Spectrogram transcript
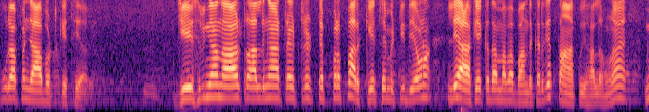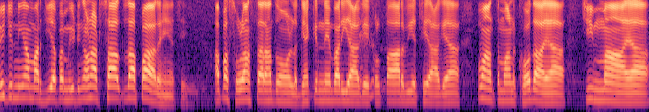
ਪੂਰਾ ਪੰਜਾਬ ਉੱਠ ਕੇ ਇੱਥੇ ਆਵੇ। ਜੇਸਬੀਆਂ ਨਾਲ ਟਰਾਲੀਆਂ, ਟਰੈਕਟਰ, ਟਿੱਪਰ ਭਰ ਕੇ ਇੱਥੇ ਮਿੱਟੀ ਦੇ ਆਉਣ, ਲਿਆ ਕੇ ਇੱਕਦਮ ਆਪਾਂ ਬੰਦ ਕਰਕੇ ਤਾਂ ਕੋਈ ਹੱਲ ਹੋਣਾ ਨਹੀਂ, ਜਿੰਨੀਆਂ ਮਰਜ਼ੀ ਆਪਾਂ ਮੀਟਿੰਗਾਂ, ਹੁਣ 8 ਸਾਲ ਦਾ ਤਾਂ ਆਪਾਂ ਆ ਰਹੇ ਹਾਂ ਇੱਥੇ। ਆਪਾਂ 16 17 ਤੋਂ ਆਉਣ ਲੱਗੇ ਹਾਂ ਕਿੰਨੇ ਵਾਰੀ ਆ ਗਏ, ਕੁਲਤਾਰ ਵੀ ਇੱਥੇ ਆ ਗਿਆ ਭਗਵੰਤ ਮਾਨ ਖੁਦ ਆਇਆ, ਚੀਮਾ ਆਇਆ।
